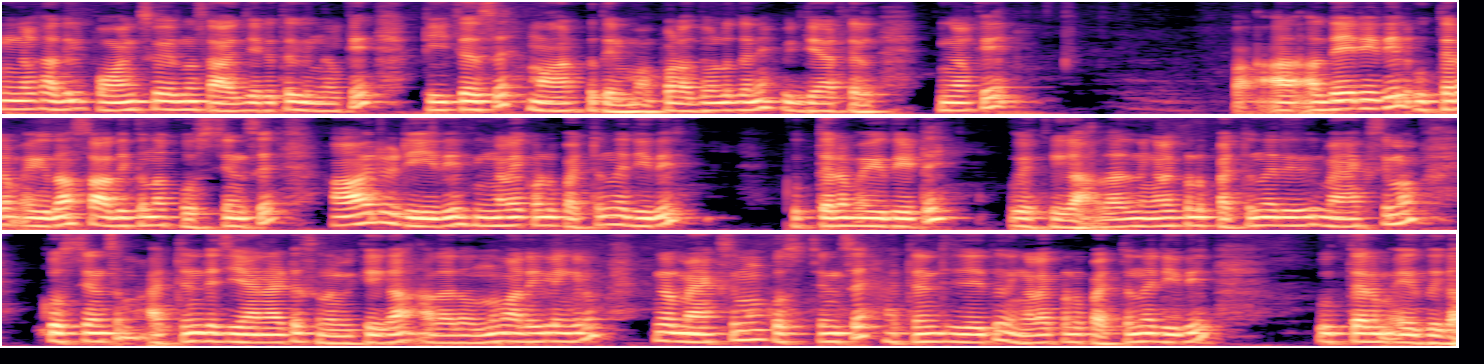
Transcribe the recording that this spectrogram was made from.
നിങ്ങൾക്ക് അതിൽ പോയിന്റ്സ് വരുന്ന സാഹചര്യത്തിൽ നിങ്ങൾക്ക് ടീച്ചേഴ്സ് മാർക്ക് തരും. അപ്പോൾ അതുകൊണ്ട് തന്നെ വിദ്യാർത്ഥികൾ നിങ്ങൾക്ക് അതേ രീതിയിൽ ഉത്തരം എഴുതാൻ സാധിക്കുന്ന ക്വസ്റ്റ്യൻസ് ആ ഒരു രീതിയിൽ നിങ്ങളെ കൊണ്ട് പറ്റുന്ന രീതിയിൽ ഉത്തരം എഴുതിയിട്ട് വെക്കുക. അതായത് നിങ്ങളെ കൊണ്ട് പറ്റുന്ന രീതിയിൽ മാക്സിമം ക്വസ്റ്റ്യൻസും അറ്റൻഡ് ചെയ്യാനായിട്ട് ശ്രമിക്കുക. അതായത് ഒന്നും അറിയില്ലെങ്കിലും നിങ്ങൾ മാക്സിമം ക്വസ്റ്റ്യൻസ് അറ്റൻഡ് ചെയ്ത് നിങ്ങളെ കൊണ്ട് പറ്റുന്ന രീതിയിൽ ഉത്തരം എഴുതുക.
